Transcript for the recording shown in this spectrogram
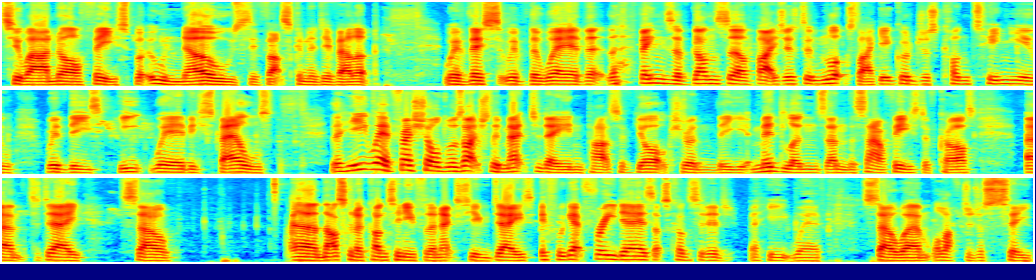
to our northeast. But who knows if that's going to develop? With this with the way that the things have gone so far. It just looks like it could just continue with these heat wavy spells. The heat wave threshold was actually met today in parts of Yorkshire and the Midlands and the southeast, of course, um, today. So um, that's going to continue for the next few days. If we get three days, that's considered a heat wave. So um, we'll have to just see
